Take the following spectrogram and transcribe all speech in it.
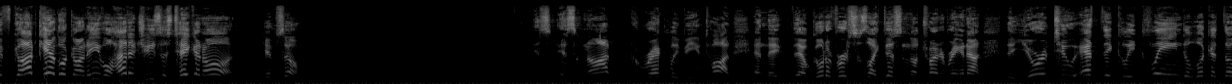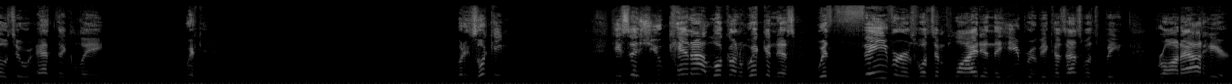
If God can't look on evil, how did Jesus take it on himself? It's, it's not correctly being taught. And they, they'll go to verses like this and they'll try to bring it out that you're too ethically clean to look at those who are ethically wicked. But he's looking. He says you cannot look on wickedness with favor, is what's implied in the Hebrew, because that's what's being brought out here.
